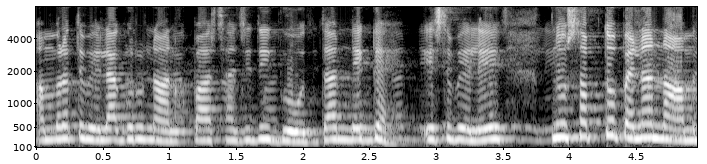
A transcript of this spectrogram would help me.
ਅੰਮ੍ਰਿਤ ਵੇਲਾ ਗੁਰੂ ਨਾਨਕ ਪਾਤਸ਼ਾਹ ਜੀ ਦੀ ਗੋਦ ਦਾ ਨਿੱਘ ਹੈ। ਇਸ ਵੇਲੇ ਨੂੰ ਸਭ ਤੋਂ ਪਹਿਲਾਂ ਨਾਮ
